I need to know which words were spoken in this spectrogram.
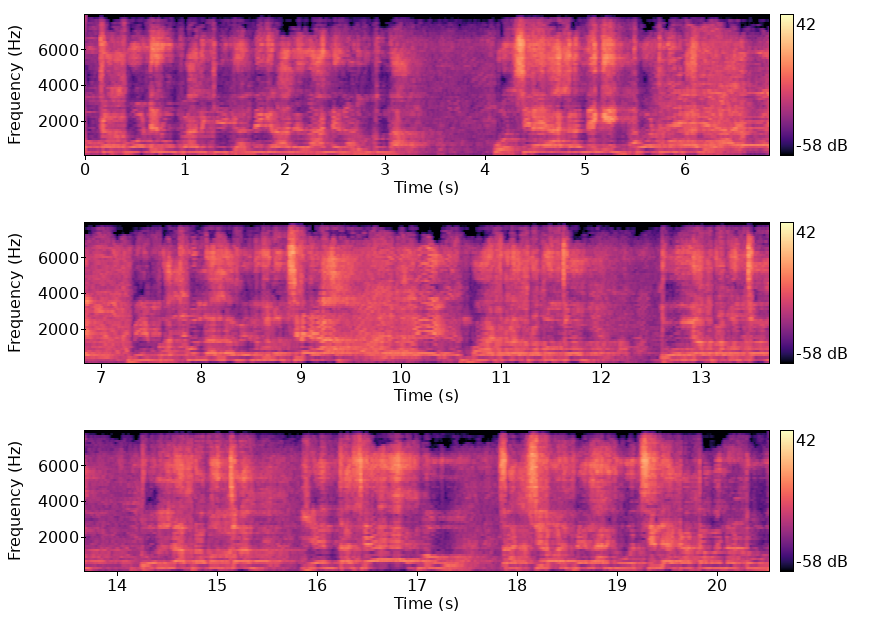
ఒక్క కోటి రూపాయలకి గల్లీకి రాలేదా అని నేను అడుగుతున్నా. వచ్చినాయా గల్లీకి? కోటి రూపాయలు. మీ బతుకులల్లో వెలుగులు వచ్చినాయా? మాటల ప్రభుత్వం దొంగ ప్రభుత్వం దొల్ల ప్రభుత్వం ఎంతసేపు చచ్చినోడి పిల్లలకి వచ్చిందే కట్టమన్నట్టు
